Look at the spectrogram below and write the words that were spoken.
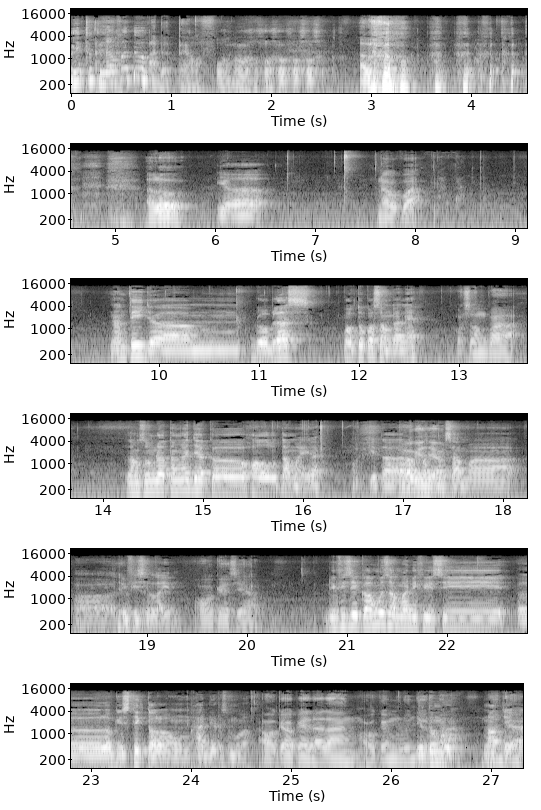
Itu kenapa tuh? Ada telepon. Oh, Halo? Halo? Ya. Kenapa pak? nanti jam 12 waktu kosong kan ya? Kosong pak Langsung datang aja ke hall utama ya. Kita Oke, rapat siap. bersama eh, divisi lain. Oke siap Divisi kamu sama divisi eh, logistik tolong hadir semua. Oke oke datang, oke meluncur Ditunggu. Pak. Not Meluncur, ya?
